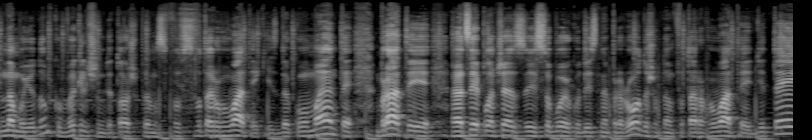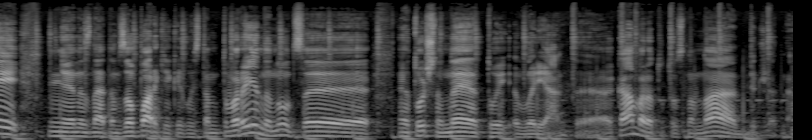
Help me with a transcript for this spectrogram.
на мою думку, виключно для того, щоб там сфотографувати якісь документи, брати цей планшет із собою кудись на природу, щоб там фотографувати дітей, не знаю, там зоопарк якихось там тварин. Ну, це точно не той варіант. Камера тут основна бюджетна.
